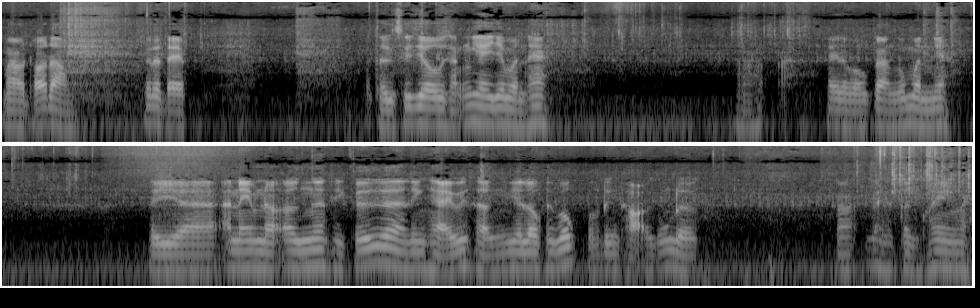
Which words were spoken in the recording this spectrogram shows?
Màu đỏ đồng rất là đẹp. Thường sẽ vô sẵn dây cho mình ha. Đó. đây là bộ cần của mình nha thì à, anh em nào ưng thì cứ à, liên hệ với Thuận Zalo Facebook hoặc điện thoại cũng được. Đó, đây là từng khoen này.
